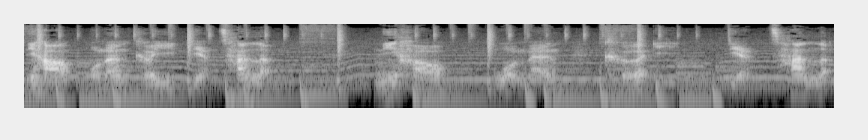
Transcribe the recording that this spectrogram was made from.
你好，我们可以点餐了。你好，我们可以点餐了。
